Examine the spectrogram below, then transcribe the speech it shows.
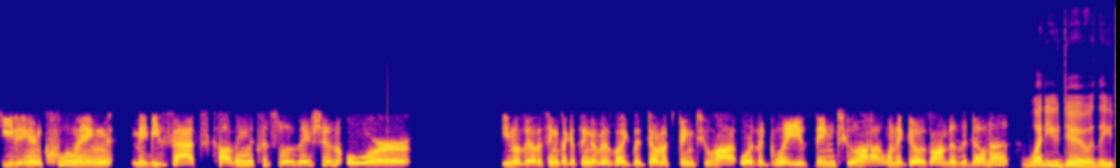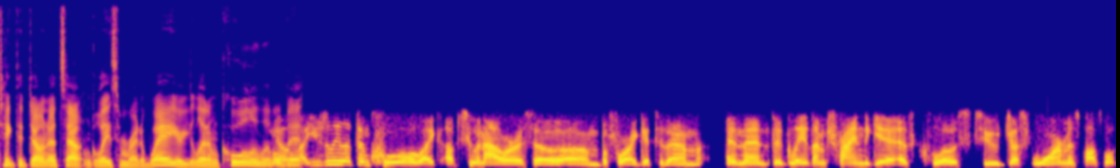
heating and cooling, maybe that's causing the crystallization, or you know, the other things I could think of is like the donuts being too hot or the glaze being too hot when it goes onto the donut. What do you do? Do you take the donuts out and glaze them right away, or you let them cool a little You know, bit? I usually let them cool like up to an hour or so um, before I get to them, and then the glaze I'm trying to get as close to just warm as possible.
